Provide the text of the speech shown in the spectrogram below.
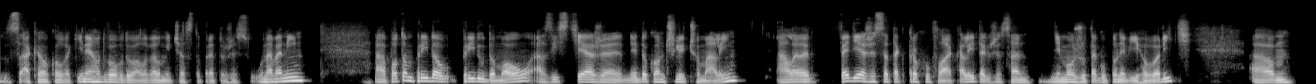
z akéhokoľvek iného dôvodu, ale veľmi často, pretože sú unavení. A potom prídu, prídu domov a zistia, že nedokončili, čo mali, ale vedia, že sa tak trochu flákali, takže sa nemôžu tak úplne vyhovoriť. Um,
